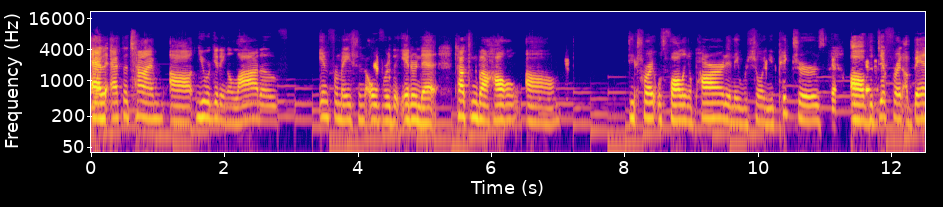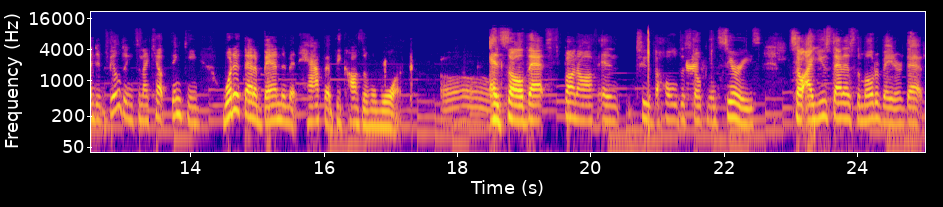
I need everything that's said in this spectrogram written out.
and at the time, uh, you were getting a lot of information over the internet talking about how um, Detroit was falling apart, and they were showing you pictures of the different abandoned buildings. And I kept thinking, what if that abandonment happened because of a war? Oh. And so that spun off and to the whole dystopian series. So I used that as the motivator that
